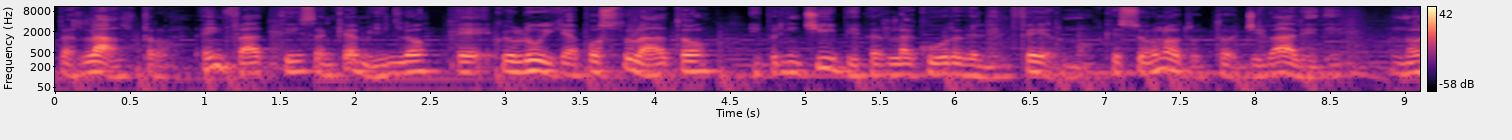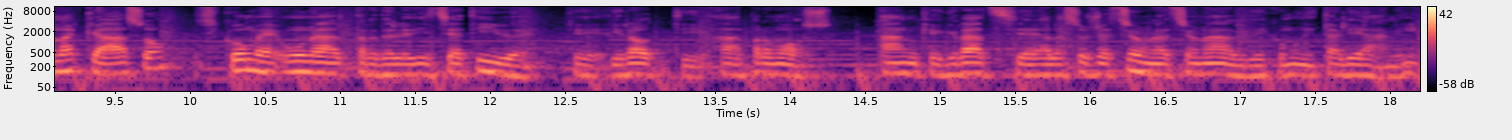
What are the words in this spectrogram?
per l'altro. E infatti San Camillo è colui che ha postulato i principi per la cura dell'infermo, che sono tutt'oggi validi. Non a caso, siccome un'altra delle iniziative che Girotti ha promosso anche grazie all'Associazione Nazionale dei Comuni Italiani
